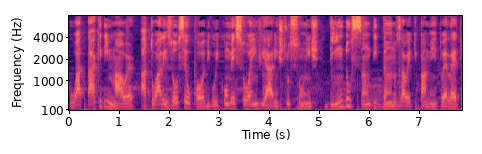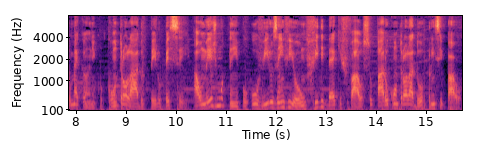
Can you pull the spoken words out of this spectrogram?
o ataque de malware atualizou seu código e começou a enviar instruções de indução de danos ao equipamento eletromecânico, controlado pelo PC. Ao mesmo tempo, o vírus enviou um feedback falso para o controlador principal.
